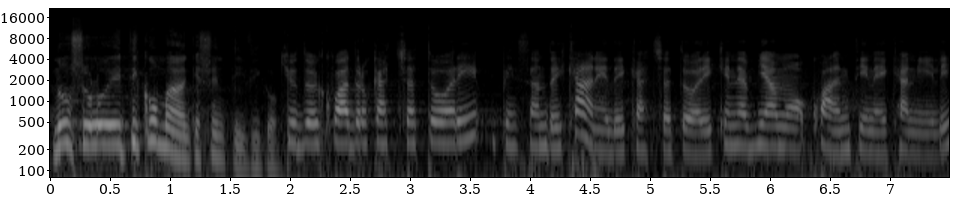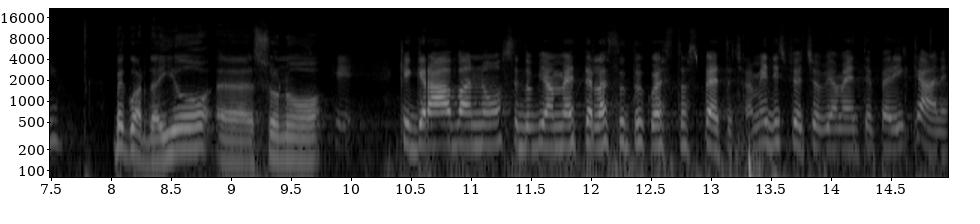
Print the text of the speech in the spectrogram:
non solo etico ma anche scientifico. Chiudo il quadro cacciatori pensando ai cani dei cacciatori, che ne abbiamo quanti nei canili? Beh guarda io eh, sono... Che che gravano, se dobbiamo metterla sotto questo aspetto. Cioè, a me dispiace ovviamente per il cane,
